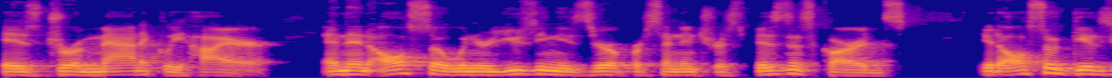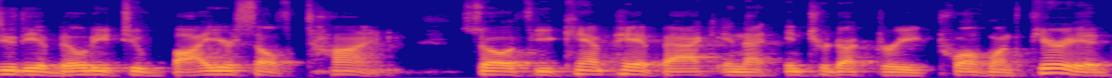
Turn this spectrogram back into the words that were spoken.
is dramatically higher. And then also, when you're using these 0% interest business cards, it also gives you the ability to buy yourself time. So if you can't pay it back in that introductory 12 month period,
